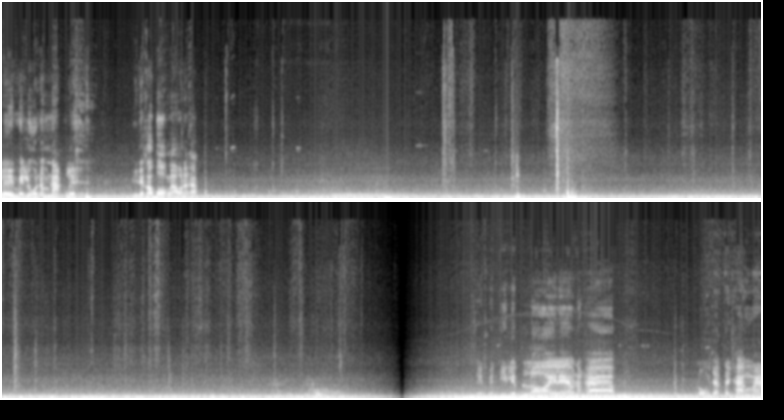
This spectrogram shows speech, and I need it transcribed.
เลยไม่รู้น้ำหนักเลย มีแต่เขาบอกเรานะครับ เสร็จเป็นที่เรียบร้อยแล้วนะครับ ลงจากตะช่างมา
